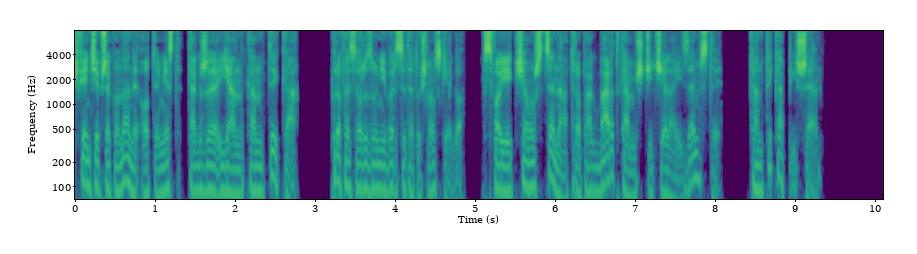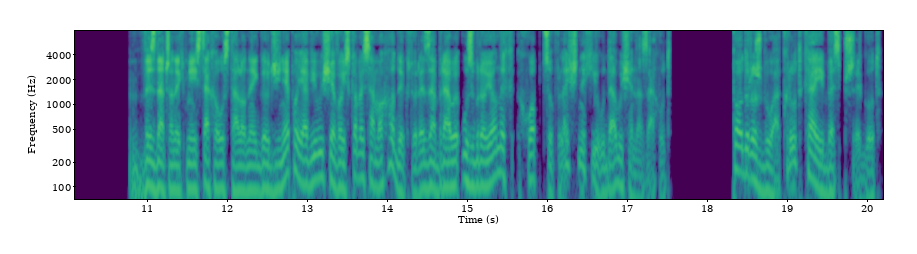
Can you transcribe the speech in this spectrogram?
Święcie przekonany o tym jest także Jan Kantyka, profesor z Uniwersytetu Śląskiego. W swojej książce Na tropach Bartka, Mściciela i Zemsty Kantyka pisze W wyznaczonych miejscach o ustalonej godzinie pojawiły się wojskowe samochody, które zabrały uzbrojonych chłopców leśnych i udały się na zachód. Podróż była krótka i bez przygód.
